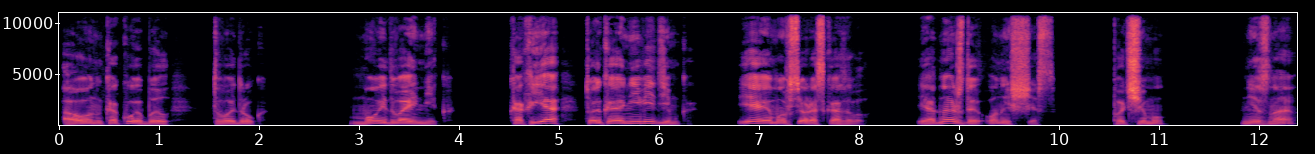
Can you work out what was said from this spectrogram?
А он какой был, твой друг? Мой двойник. Как я, только невидимка. Я ему все рассказывал. И однажды он исчез. Почему? Не знаю.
